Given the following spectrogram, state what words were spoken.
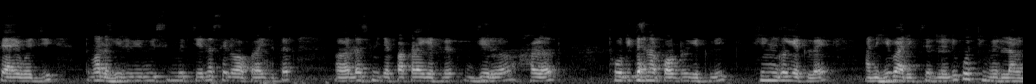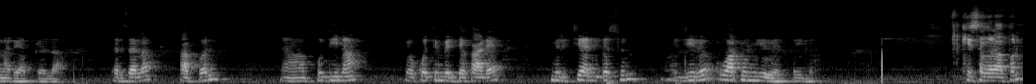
त्याऐवजी. तुम्हाला हिरवी मिस मिरची नसेल वापरायची तर. लसणीच्या पाकळ्या घेतल्यात. जिरं हळद थोडी धना पावडर घेतली. हिंग घेतलं आहे आणि ही बारीक चिरलेली कोथिंबीर लागणार आहे आपल्याला. तर चला आपण पुदिना किंवा कोथिंबीरच्या काड्या मिरची आणि लसूण जिरं वाटून घेऊयात पहिलं. हे सगळं आपण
